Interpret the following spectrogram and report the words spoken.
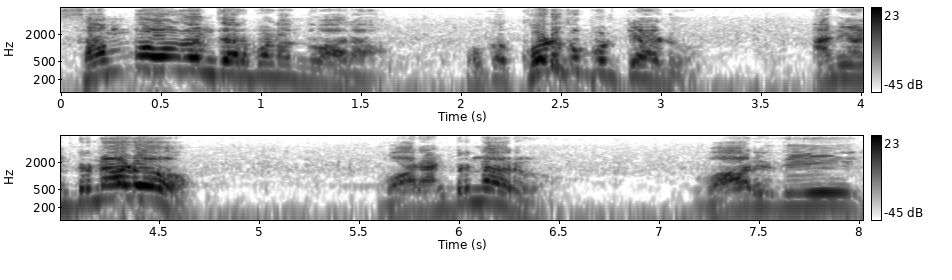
సంభోగం జరపడం ద్వారా ఒక కొడుకు పుట్టాడు అని అంటున్నాడు. వారు అంటున్నారు వారిది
